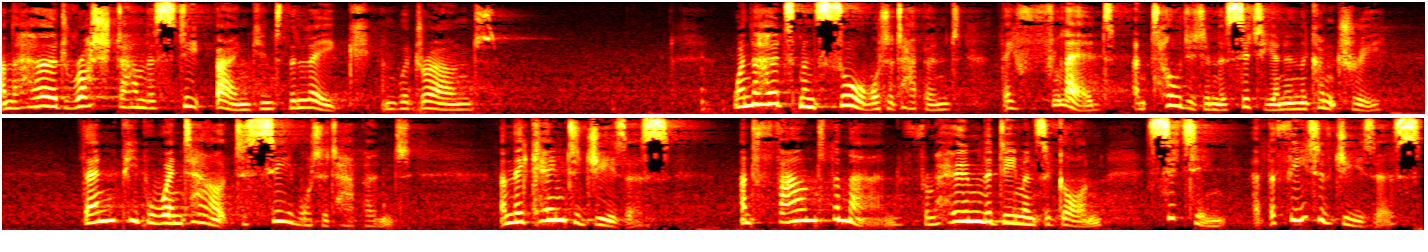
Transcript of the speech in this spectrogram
and the herd rushed down the steep bank into the lake and were drowned. When the herdsmen saw what had happened, they fled and told it in the city and in the country. Then people went out to see what had happened, and they came to Jesus and found the man from whom the demons had gone sitting at the feet of Jesus,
